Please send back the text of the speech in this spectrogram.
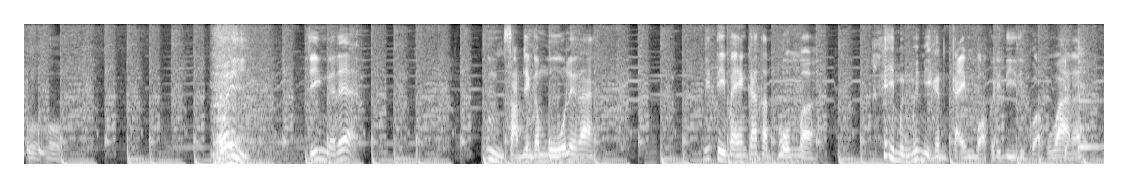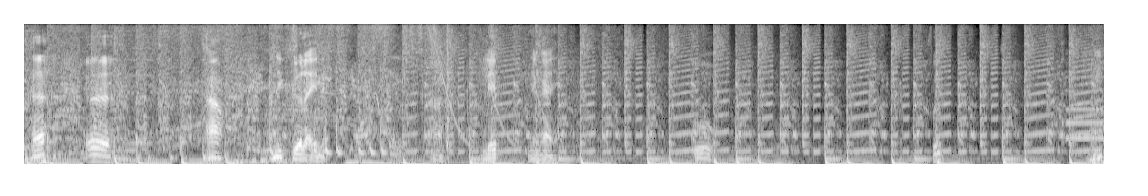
โอ้โห เฮ้ย จริงเหรอเนี่ย อืมสับอย่างกับหมูเลยนะนี่ตีไปแห่งการตัดผมเหรอเฮ้ยมึงไม่มีกันไกลมึงบอกกันดีๆดีกว่ากูว่านะฮะเอออ้าวอันนี้คืออะไรเนี่ยอะเล็บยังไงโอ้ฟึบหืม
